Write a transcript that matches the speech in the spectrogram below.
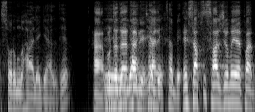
sorumlu hale geldi. Ha burada E, da yani tabii, tabii, yani tabii. hesapsız harcama yapan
